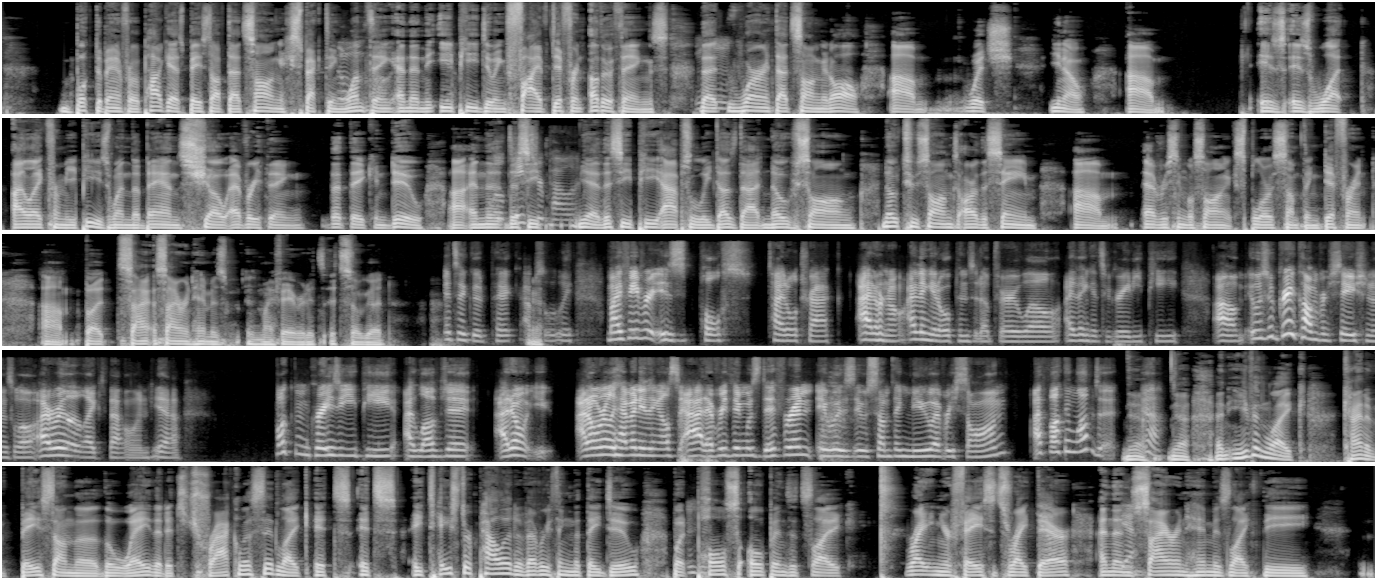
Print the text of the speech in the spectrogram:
booked the band for the podcast based off that song, expecting Oh, one thing, and then the EP doing five different other things that Mhm. weren't that song at all. Um, which you know, um, is is what I like from EPs when the bands show everything that they can do. Uh, and the, this palette. yeah, this EP absolutely does that. No song, no two songs are the same. Um, every single song explores something different. Um, but si- Siren Hymn is is my favorite. It's it's so good. It's a good pick, absolutely. My favorite is Pulse title track. I don't know. I think it opens it up very well. I think it's a great EP. Um, it was a great conversation as well. I really liked that one. Yeah. Fucking crazy EP. I loved it. I don't I don't really have anything else to add. Everything was different. It was it was something new every song. I fucking loved it. Yeah, Yeah. yeah, and even like kind of based on the the way that it's track listed, like it's it's a taster palette of everything that they do, but Mhm. Pulse opens, it's like right in your face, it's right there, and then Yeah. Siren Hymn is like the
